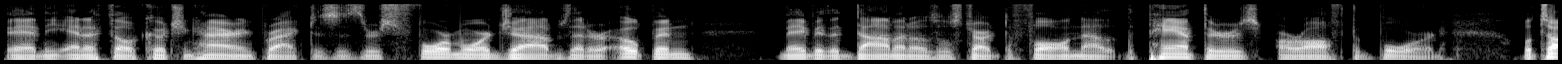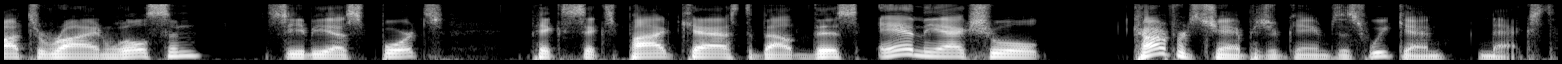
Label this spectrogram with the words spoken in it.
and the NFL coaching hiring practices. There's four more jobs that are open. Maybe the dominoes will start to fall now that the Panthers are off the board. We'll talk to Ryan Wilson, CBS Sports Pick Six podcast about this and the actual conference championship games this weekend next.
